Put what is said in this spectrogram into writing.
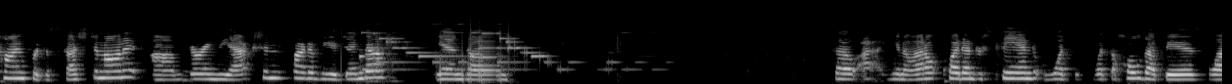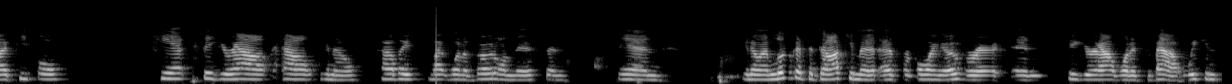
time for discussion on it um, during the action part of the agenda. And um, so I, you know, I don't quite understand what, what the holdup is, why people can't figure out how, you know, how they might want to vote on this and, and, you know, and look at the document as we're going over it and figure out what it's about. We can,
